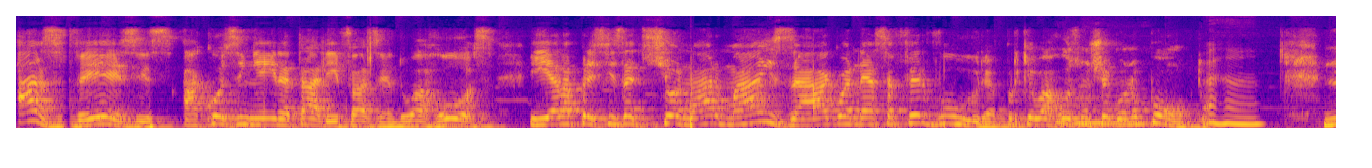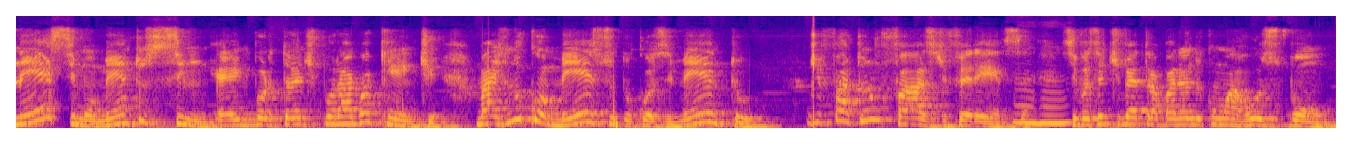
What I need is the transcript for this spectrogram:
Às vezes, a cozinheira está ali fazendo o arroz e ela precisa adicionar mais água nessa fervura, porque o arroz uhum. não chegou no ponto. Uhum. Nesse momento, sim, é importante pôr água quente. Mas no começo do cozimento, de fato, não faz diferença. Uhum. Se você estiver trabalhando com um arroz bom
